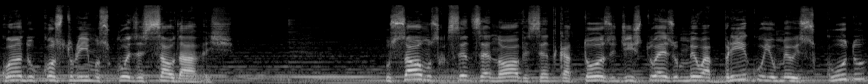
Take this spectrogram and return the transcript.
quando construímos coisas saudáveis. O Salmos 119, 114 diz: Tu és o meu abrigo e o meu escudo,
